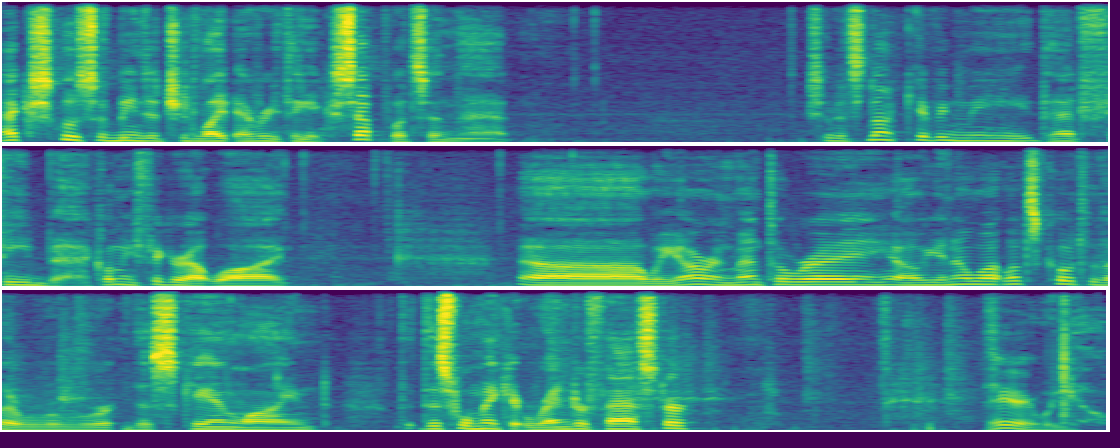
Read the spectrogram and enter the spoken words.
Exclusive means it should light everything except what's in that. Except it's not giving me that feedback. Let me figure out why. Uh, we are in mental ray. Oh, you know what? Let's go to the, the scan line. This will make it render faster. There we go.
